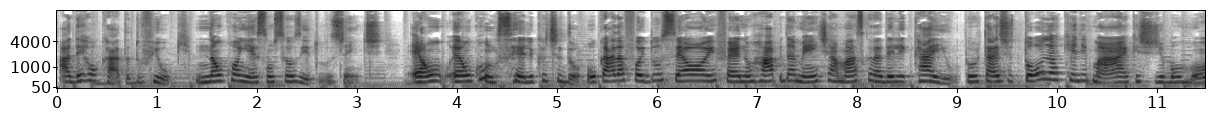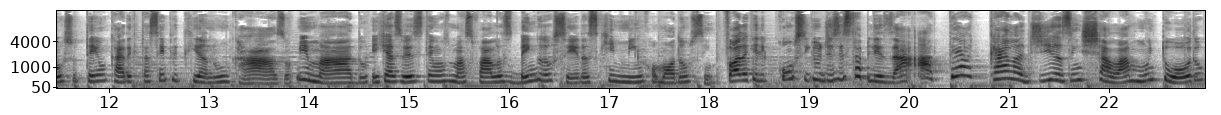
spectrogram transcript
a derrocada do Fiuk. Não conheçam seus ídolos, gente. É um, é um conselho que eu te dou. O cara foi do céu ao inferno rapidamente a máscara dele caiu. Por trás de todo aquele marketing de bom moço, tem um cara que tá sempre criando um caso, mimado, e que às vezes tem umas falas bem grosseiras que me incomodam sim. Fora que ele conseguiu desestabilizar até a Carla Dias, inshallah, muito ouro,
